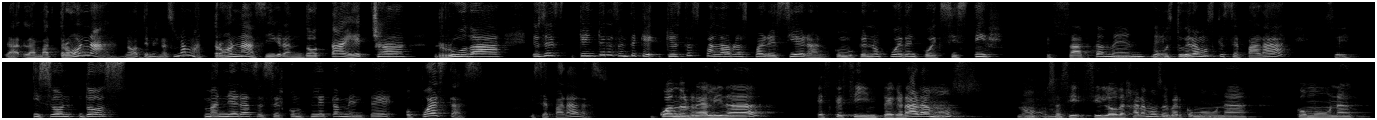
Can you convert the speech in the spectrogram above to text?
la, la matrona, ¿no? Te imaginas una matrona así grandota, hecha, ruda. Entonces, qué interesante que, que estas palabras parecieran como que no pueden coexistir, Exactamente. como si tuviéramos que separar Sí. y son dos maneras de ser completamente opuestas y separadas. Cuando en realidad es que si integráramos, ¿no? O sea, si, si lo dejáramos de ver como una, como una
